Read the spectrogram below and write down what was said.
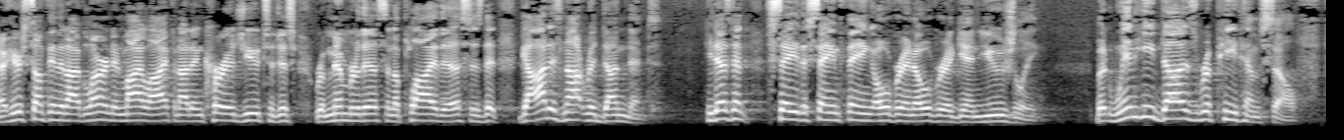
Now, here's something that I've learned in my life, and I'd encourage you to just remember this and apply this is that God is not redundant. He doesn't say the same thing over and over again, usually. But when he does repeat himself,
